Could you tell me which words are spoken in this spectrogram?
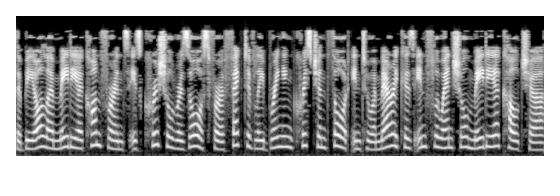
The Biola Media Conference is crucial resource for effectively bringing Christian thought into America's influential media culture.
